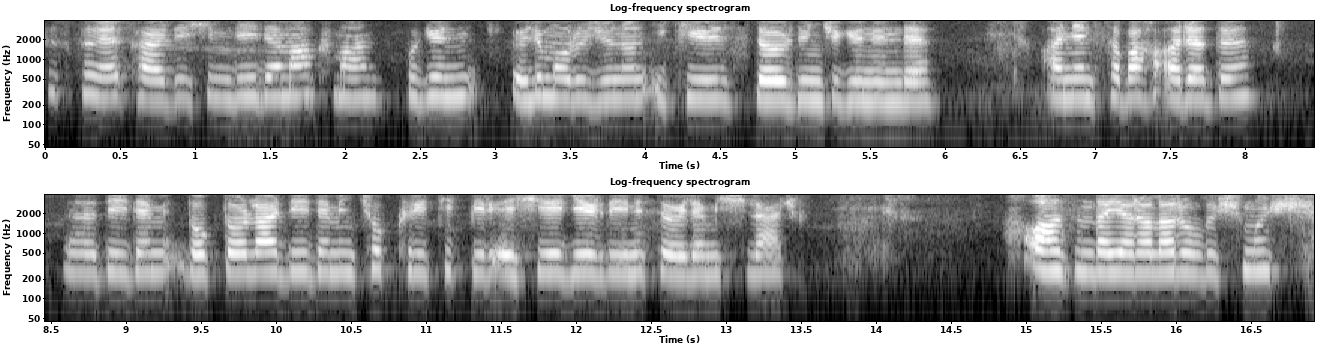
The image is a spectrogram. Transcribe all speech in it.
Kız kar- kardeşim Didem Akman bugün ölüm orucunun 204. gününde. Annem sabah aradı. Ee, Didem, doktorlar Didem'in çok kritik bir eşiğe girdiğini söylemişler. Ağzında yaralar oluşmuş,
